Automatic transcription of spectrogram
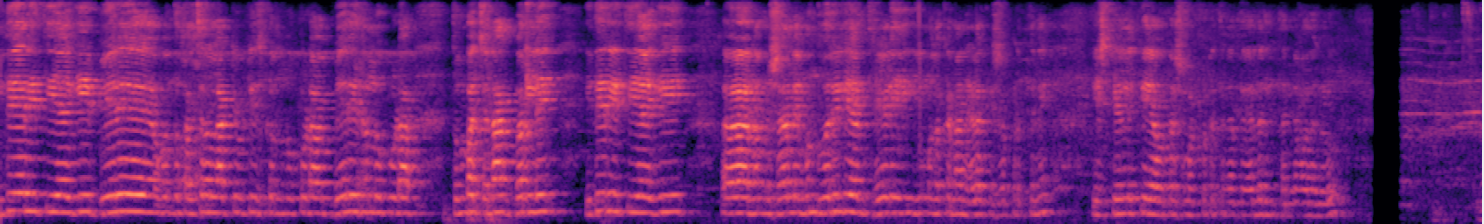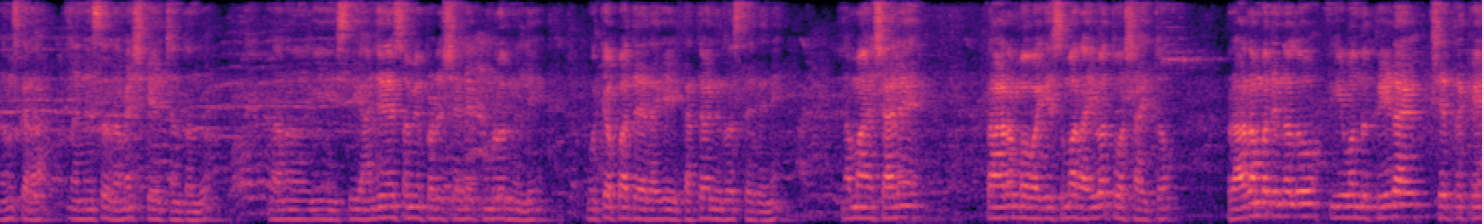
ಇದೇ ರೀತಿಯಾಗಿ ಬೇರೆ ಒಂದು ಕಲ್ಚರಲ್ ಆಕ್ಟಿವಿಟೀಸ್ಗಳಲ್ಲೂ ಕೂಡ, ಬೇರೆ ಇದರಲ್ಲೂ ಕೂಡ ತುಂಬ ಚೆನ್ನಾಗಿ ಬರಲಿ. ಇದೇ ರೀತಿಯಾಗಿ ನಮ್ಮ ಶಾಲೆ ಮುಂದುವರಿಲಿ ಅಂತ ಹೇಳಿ ಈ ಮೂಲಕ ನಾನು ಹೇಳಕ್ಕೆ ಇಷ್ಟಪಡ್ತೀನಿ. ಇಷ್ಟು ಹೇಳಲಿಕ್ಕೆ ಅವಕಾಶ ಮಾಡಿಕೊಟ್ಟಿರ್ತಕ್ಕಂಥ ಎಲ್ಲರಿಗೂ ಧನ್ಯವಾದಗಳು. ನಮಸ್ಕಾರ. ನನ್ನ ಹೆಸರು ರಮೇಶ್ ಕೆ ಎಚ್ ಅಂತಂದು. ನಾನು ಈ ಶ್ರೀ ಆಂಜನೇಯ ಸ್ವಾಮಿ ಪ್ರೌಢಶಾಲೆ ಕುಂಬಳೂರಿನಲ್ಲಿ ಮುಖ್ಯೋಪಾಧ್ಯಾಯರಾಗಿ ಕರ್ತವ್ಯ ನಿರ್ವಹಿಸ್ತಾ ಇದ್ದೀನಿ. ನಮ್ಮ ಶಾಲೆ ಪ್ರಾರಂಭವಾಗಿ ಸುಮಾರು ಐವತ್ತು ವರ್ಷ ಆಯಿತು. ಪ್ರಾರಂಭದಿಂದಲೂ ಈ ಒಂದು ಕ್ರೀಡಾ ಕ್ಷೇತ್ರಕ್ಕೆ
